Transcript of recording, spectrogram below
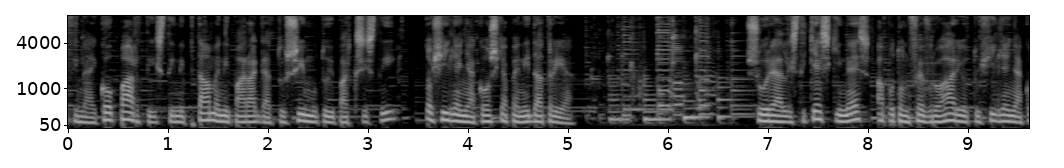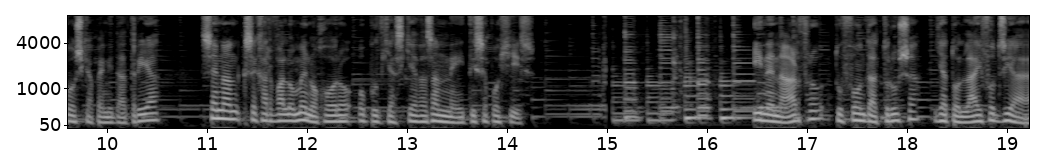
αθηναϊκό πάρτι στην υπτάμενη παράγκα του Σίμου του υπαρξιστή το 1953. Σουρεαλιστικές σκηνές από τον Φεβρουάριο του 1953 σε έναν ξεχαρβαλωμένο χώρο όπου διασκέδαζαν νέοι της εποχής. Είναι ένα άρθρο του Φόντα Τρούσα για το Life.gr.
